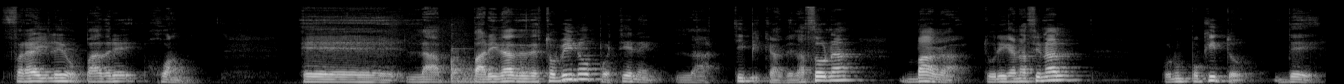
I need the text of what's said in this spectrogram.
fraile o padre Juan. Eh, las variedades de estos vinos, pues tienen las típicas de la zona, Vaga Turiga Nacional, con un poquito de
